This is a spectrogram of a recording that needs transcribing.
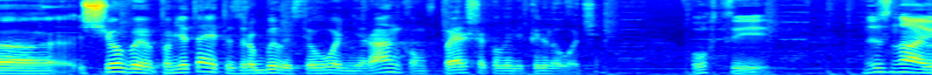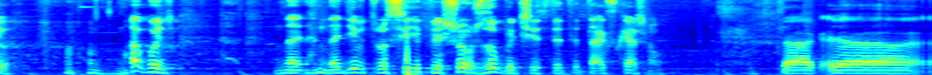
Е, Що ви пам'ятаєте, зробили сьогодні ранком, вперше, коли відкрили очі? Ух ти. Не знаю. Мабуть, на- надів труси і пішов зуби чистити, так скажемо. Так, е,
